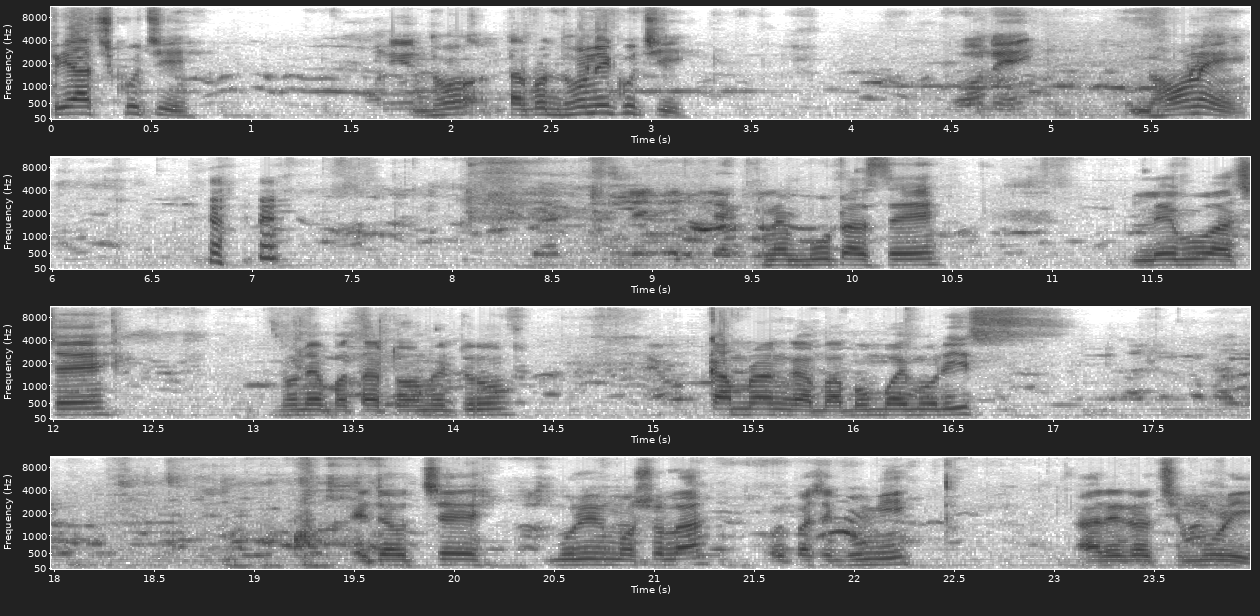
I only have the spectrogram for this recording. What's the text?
পেঁয়াজ কুচি ধ- তারপর ধনে কুচি। ধনে। এখানে বুট আছে লেবু আছে ধনে পাতা টমেটো কামরাঙ্গা বা বোম্বাই মরিচ। এটা হচ্ছে মুড়ির মশলা, ওই পাশে ঘুমি আর এটা হচ্ছে মুড়ি।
